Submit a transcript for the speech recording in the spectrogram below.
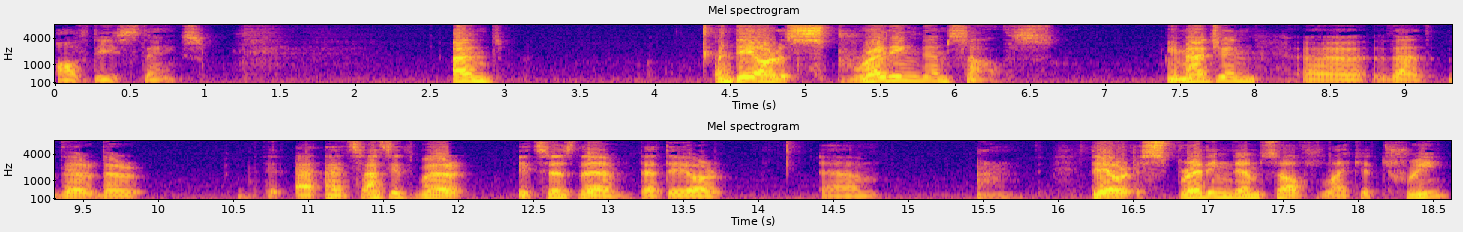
of these things, and and they are spreading themselves. Imagine uh, that they're they're as, as it were. It says there that they are. Um, they are spreading themselves like a tree.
